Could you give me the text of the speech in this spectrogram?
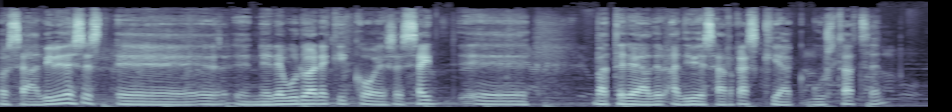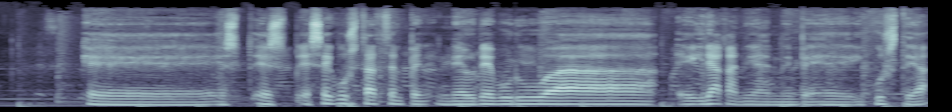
Osea, adibidez, ez, e, nere buruarekiko ez ez zait e, bat ere ad- adibidez argazkiak gustatzen. E, ez, ez, ez gustatzen pen- neure burua iraganean e, ikustea.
